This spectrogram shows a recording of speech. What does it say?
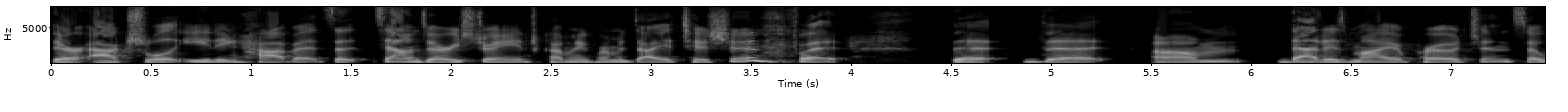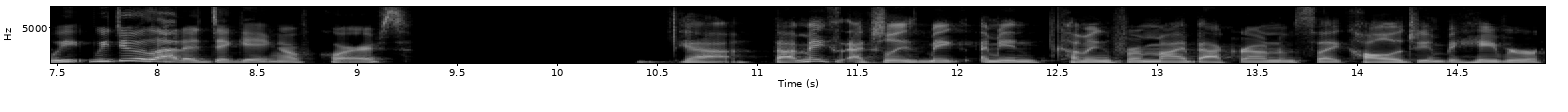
their actual eating habits. It sounds very strange coming from a dietitian, but that that um, that is my approach. And so we we do a lot of digging, of course. Yeah, that makes actually make I mean, coming from my background in psychology and behavior,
